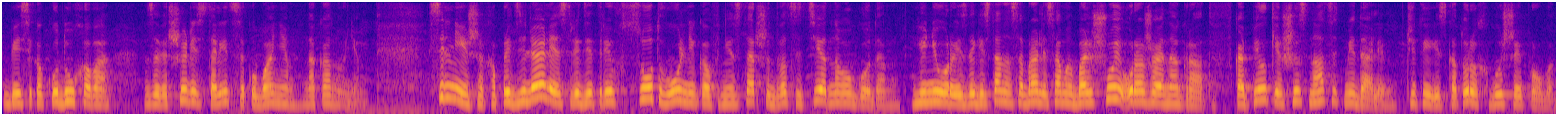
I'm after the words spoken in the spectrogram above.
Бесика Кудухова завершились в столице Кубани накануне. Сильнейших определяли среди 300 вольников не старше 21 года. Юниоры из Дагестана собрали самый большой урожай наград. В копилке 16 медалей, 4 из которых высшие пробы.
